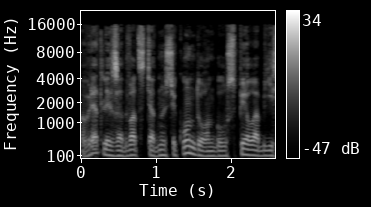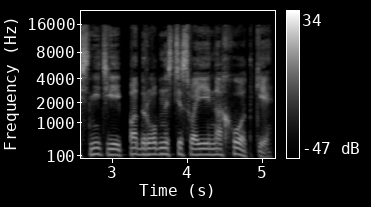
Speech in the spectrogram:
Вряд ли за 21 секунду он бы успел объяснить ей подробности своей находки.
